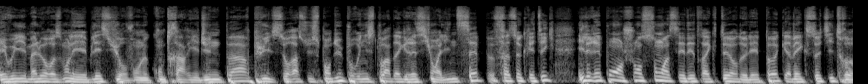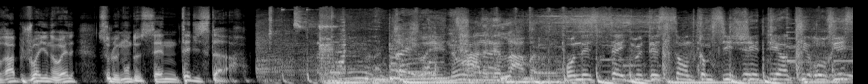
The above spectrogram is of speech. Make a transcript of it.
Et oui, malheureusement, les blessures vont le contrarier d'une part, puis il sera suspendu pour une histoire d'agression à l'INSEP. Face aux critiques, il répond en chanson à ses détracteurs de l'époque avec ce titre rap Joyeux Noël sous le nom de scène Teddy Star. On essaye de me descendre comme si j'étais un terroriste.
